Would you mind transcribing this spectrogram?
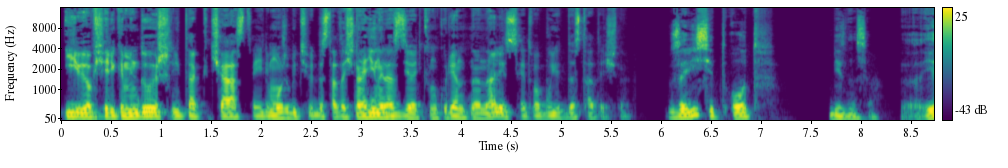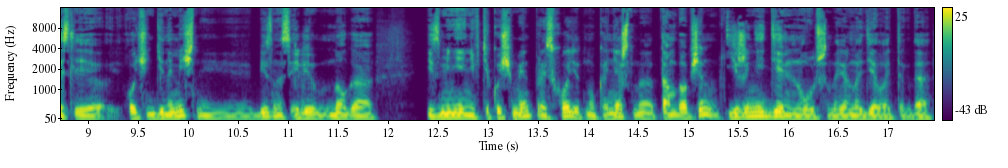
И вообще рекомендуешь ли так часто, или, может быть, достаточно один раз сделать конкурентный анализ, и этого будет достаточно? Зависит от бизнеса. Если очень динамичный бизнес или много изменений в текущий момент происходит, ну, конечно, там вообще еженедельно лучше, наверное, делать тогда.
